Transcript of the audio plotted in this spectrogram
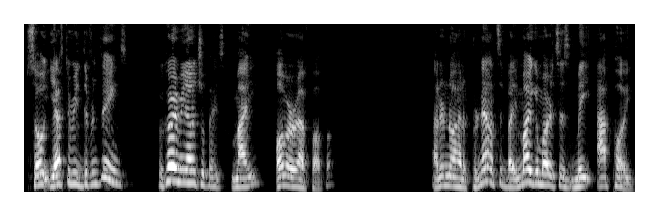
So you have to read different things. My Omer Rav Papa. I don't know how to pronounce it, but in my Gemara it says Me Apoy.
